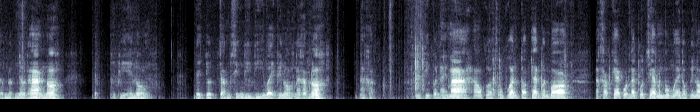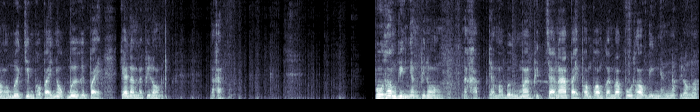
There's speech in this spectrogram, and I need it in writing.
สำหรับแนวทางเนาะให้พี่ให้น้อง ได้จดจำสิ่งดีๆ ไว้พี่น้องนะครับเนาะนะครับสิ่งที่เพิ่นให้มาเฮาก็สมควรตอบแทนเพิ่นบ่นะครับแค่กดไลค์กดแชร์มันบ่เมื่อยดอกพี่น้องเอามือจิ้มเข้าไปยกมือขึ้นไป แค่นั้นแหละพี่น้องนะครับ ปูท่องวิ่งหยังพี่น้องนะครับ เดี๋ยวมาเบิ่งมาพิดจารณาไปพร้อม ๆ กันว่าปูท่องวิ่งหยังนะพี่น้องเนาะ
